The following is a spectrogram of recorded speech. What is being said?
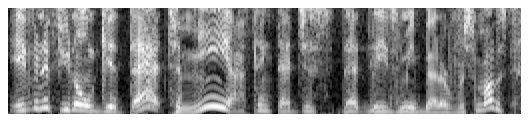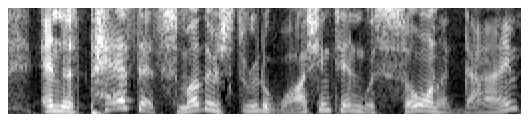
even if you don't get that, to me, I think that just that leaves me better for Smothers. And the pass that Smothers threw to Washington was so on a dime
